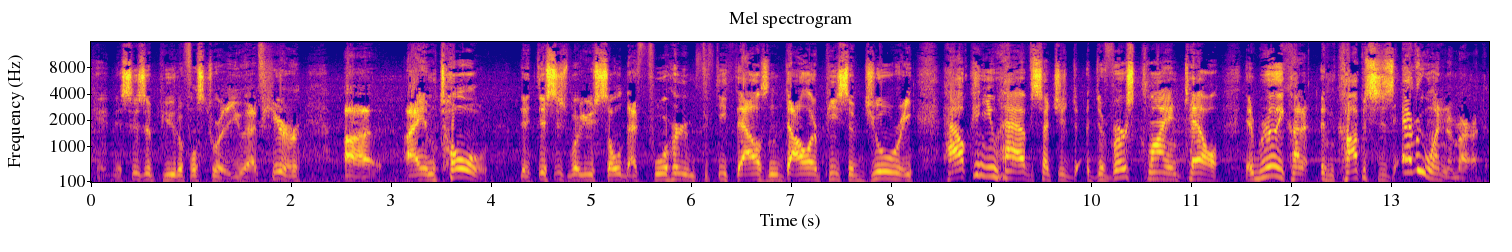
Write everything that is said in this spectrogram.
Okay, this is a beautiful store that you have here. Uh, I am told that this is where you sold that $450,000 piece of jewelry. How can you have such a diverse clientele that really kind of encompasses everyone in America?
